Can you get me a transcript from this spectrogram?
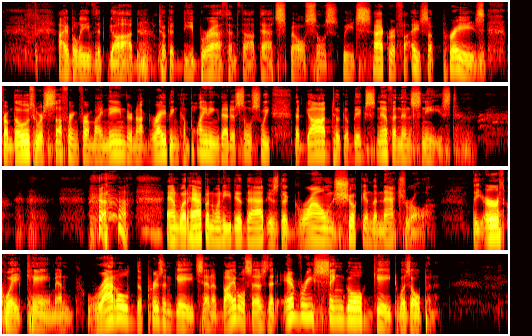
I believe that God took a deep breath and thought, that smells so sweet. Sacrifice of praise from those who are suffering from my name. They're not griping, complaining. That is so sweet that God took a big sniff and then sneezed. and what happened when he did that is the ground shook in the natural the earthquake came and rattled the prison gates, and the Bible says that every single gate was open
